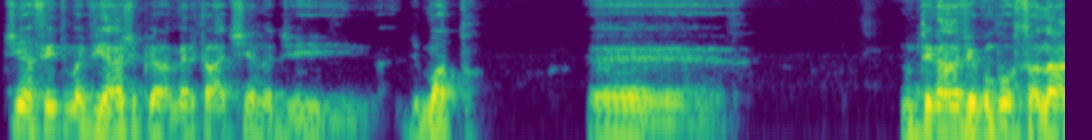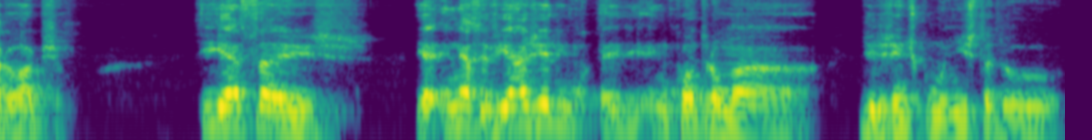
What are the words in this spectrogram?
tinha feito uma viagem pela América Latina de, de moto. É, não tem nada a ver com Bolsonaro, óbvio. E essas e nessa viagem ele, ele encontra uma dirigente comunista do,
